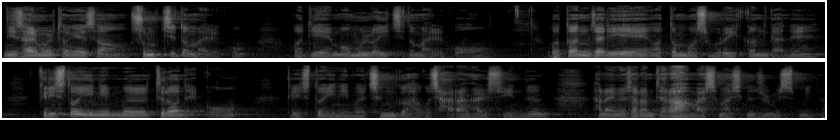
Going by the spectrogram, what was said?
네 삶을 통해서 숨지도 말고 어디에 머물러 있지도 말고 어떤 자리에 어떤 모습으로 있건 간에 그리스도인임을 드러내고 그리스도인임을 증거하고 자랑할 수 있는 하나님의 사람 되라 말씀하시는 줄 믿습니다.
